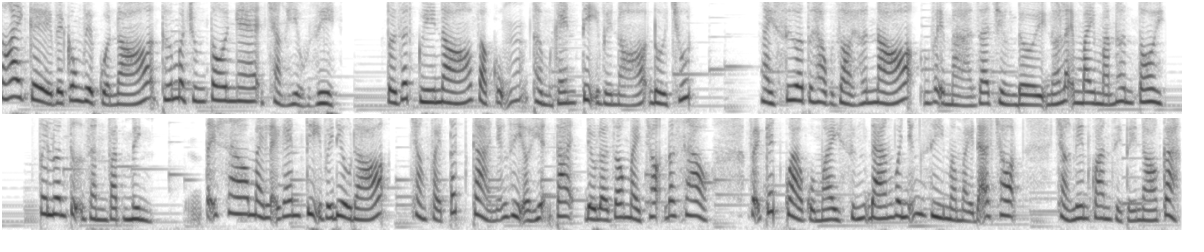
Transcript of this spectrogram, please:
Nó hay kể về công việc của nó, thứ mà chúng tôi nghe chẳng hiểu gì. Tôi rất quý nó và cũng thầm ghen tị với nó đôi chút. Ngày xưa tôi học giỏi hơn nó, vậy mà ra trường đời nó lại may mắn hơn tôi. Tôi luôn tự dằn vặt mình. Tại sao mày lại ghen tị với điều đó? Chẳng phải tất cả những gì ở hiện tại đều là do mày chọn đó sao? Vậy kết quả của mày xứng đáng với những gì mà mày đã chọn, chẳng liên quan gì tới nó cả.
